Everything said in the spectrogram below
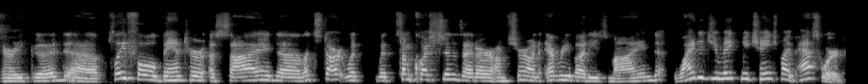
Very good. Uh, playful banter aside, uh, let's start with with some questions that are, I'm sure, on everybody's mind. Why did you make me change my password?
